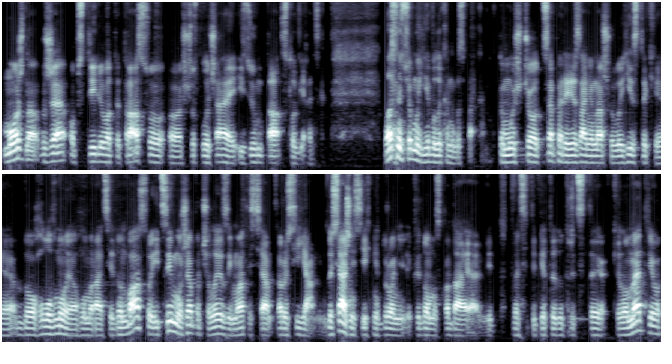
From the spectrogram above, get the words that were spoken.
можна вже обстрілювати трасу, е, що сполучає Ізюм та Слов'янськ. Власне, в цьому є велика небезпека, тому що це перерізання нашої логістики до головної агломерації Донбасу, і цим уже почали займатися росіяни. Досяжність їхніх дронів, як відомо, складає від 25 до 30 кілометрів.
